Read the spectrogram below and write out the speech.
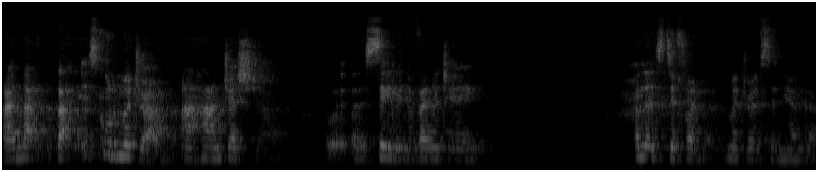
And that, that it's called a mudra, a hand gesture, a sealing of energy. And there's different mudras in yoga.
